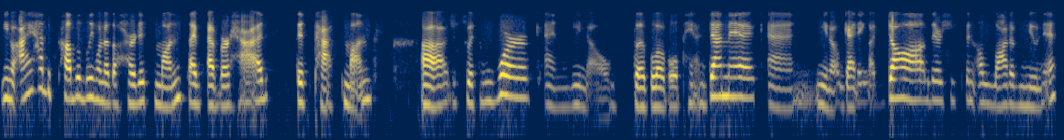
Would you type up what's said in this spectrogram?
You know, I had probably one of the hardest months I've ever had this past month. Uh just with work and, you know, the global pandemic and, you know, getting a dog. There's just been a lot of newness.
